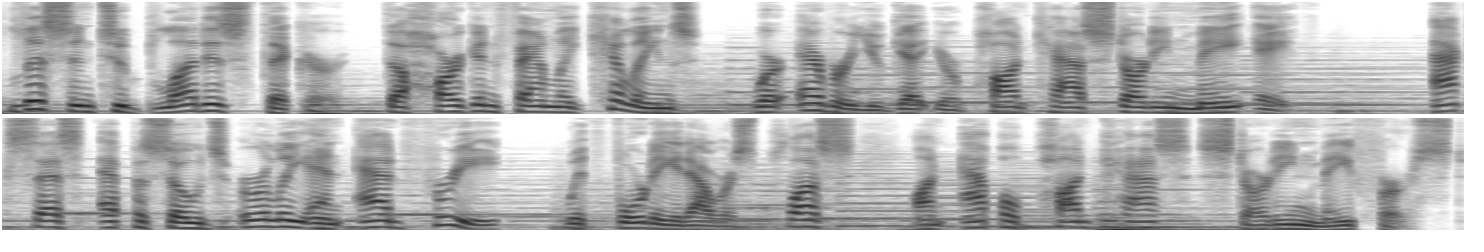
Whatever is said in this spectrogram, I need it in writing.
Listen to Blood is Thicker The Hargan Family Killings wherever you get your podcast starting May 8th. Access episodes early and ad free with 48 Hours Plus on Apple Podcasts starting May 1st.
